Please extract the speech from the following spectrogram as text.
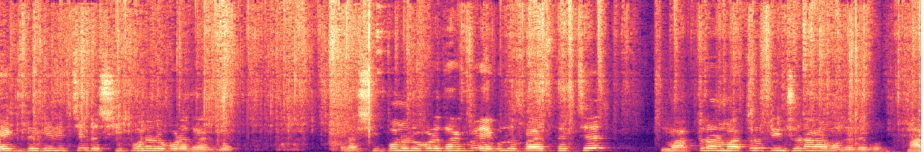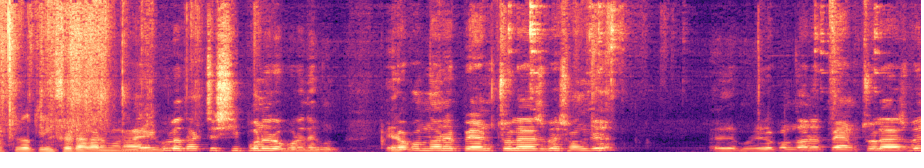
নেক্সট দেখিয়ে দিচ্ছি এটা শিপনের উপরে থাকবে। এটা শিপনের উপরে থাকবে। এগুলোর প্রাইস থাকছে মাত্র আর মাত্র তিনশো টাকার মধ্যে দেখুন। মাত্র তিনশো টাকার মধ্যে। আর এগুলো থাকছে শিপনের উপরে দেখুন। এরকম ধরনের প্যান্ট চলে আসবে সঙ্গে। এই দেখুন এরকম ধরনের প্যান্ট চলে আসবে।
